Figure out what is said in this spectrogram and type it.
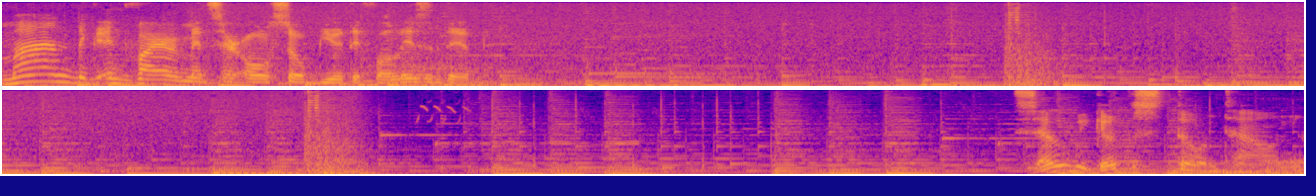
Man, the environments are all so beautiful, isn't it? So we go to Stone Town.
